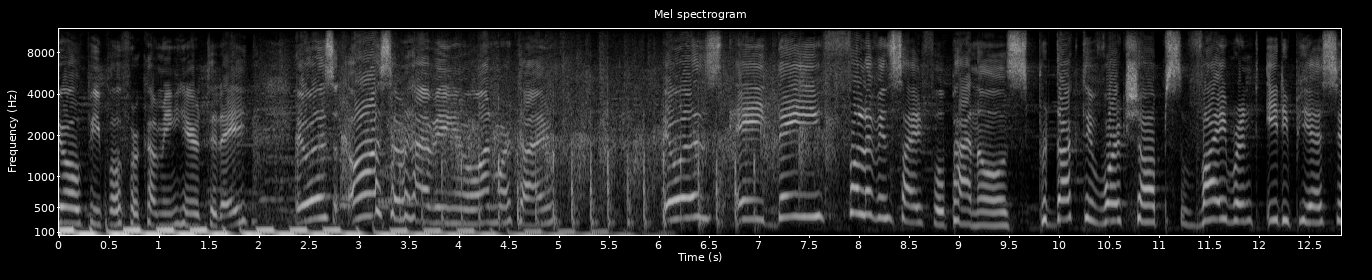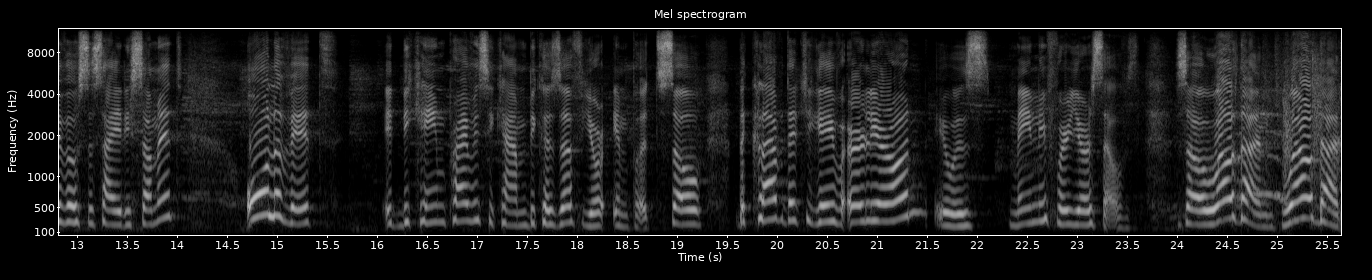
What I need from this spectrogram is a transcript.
beautiful people for coming here today. It was awesome having you one more time. It was a day full of insightful panels, productive workshops, vibrant EDPS Civil Society Summit. All of it, it became Privacy Camp because of your input. So the clap that you gave earlier on, it was mainly for yourselves. So well done, well done.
